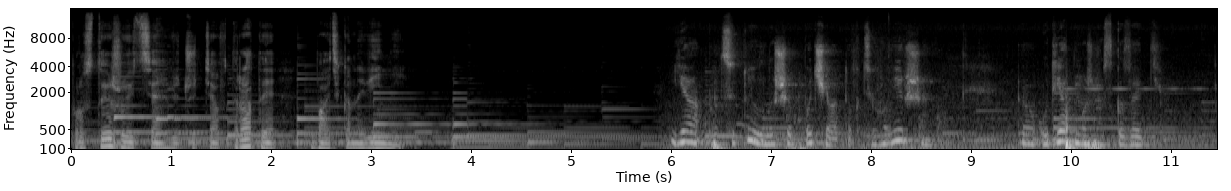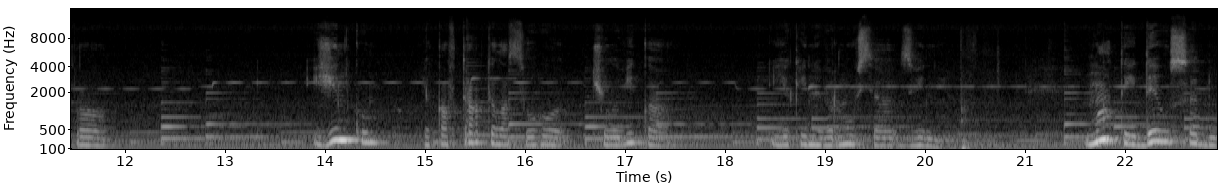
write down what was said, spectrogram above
простежується відчуття втрати батька на війні. Я процитую лише початок цього вірша. Е, От як можна сказати про жінку, яка втратила свого чоловіка, який не вернувся з війни. Мати йде у саду,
